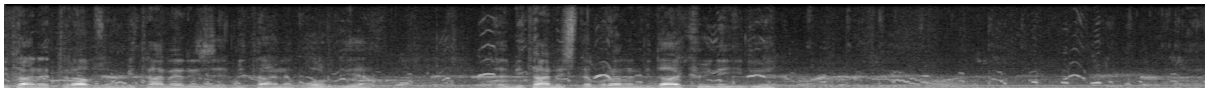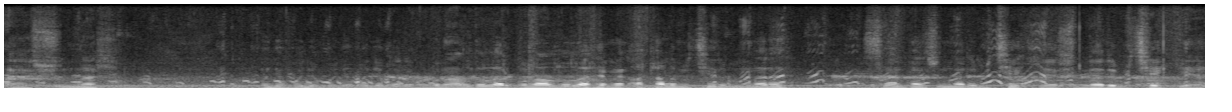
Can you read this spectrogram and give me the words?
bir tane Trabzon, bir tane Rize, bir tane Ordu'ya. E, Bir tanesi de buranın bir dağ köyüne gidiyor. Ah, şunlar. Böyle böyle böyle böyle böyle bunaldılar, bunaldılar. Hemen atalım içeri bunları. Serdar şunları bir çek ya, şunları bir çek ya.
